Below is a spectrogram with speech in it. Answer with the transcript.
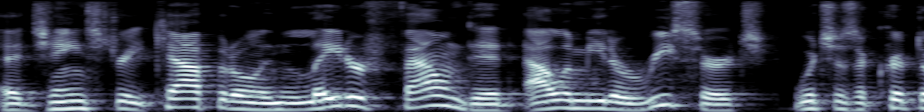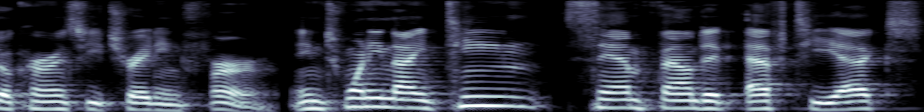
at Jane Street Capital and later founded Alameda Research, which is a cryptocurrency trading firm. In 2019, Sam founded FTX,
